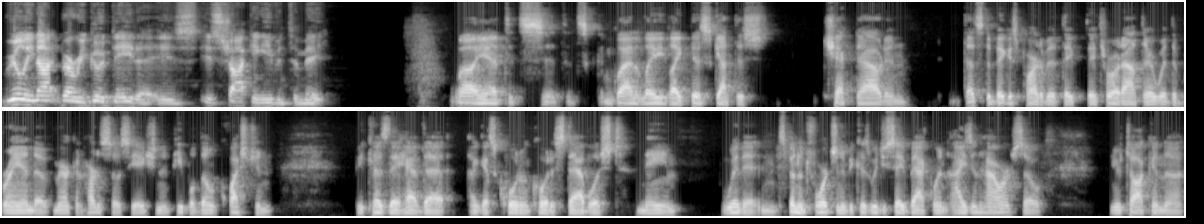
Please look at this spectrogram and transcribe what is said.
really not very good data is is shocking even to me. Well, yeah, it's it's. it's I'm glad a lady like this got this checked out, and that's the biggest part of it. They they throw it out there with the brand of American Heart Association, and people don't question because they have that, I guess, quote unquote, established name with it. And it's been unfortunate because would you say back when Eisenhower? So you're talking, uh,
